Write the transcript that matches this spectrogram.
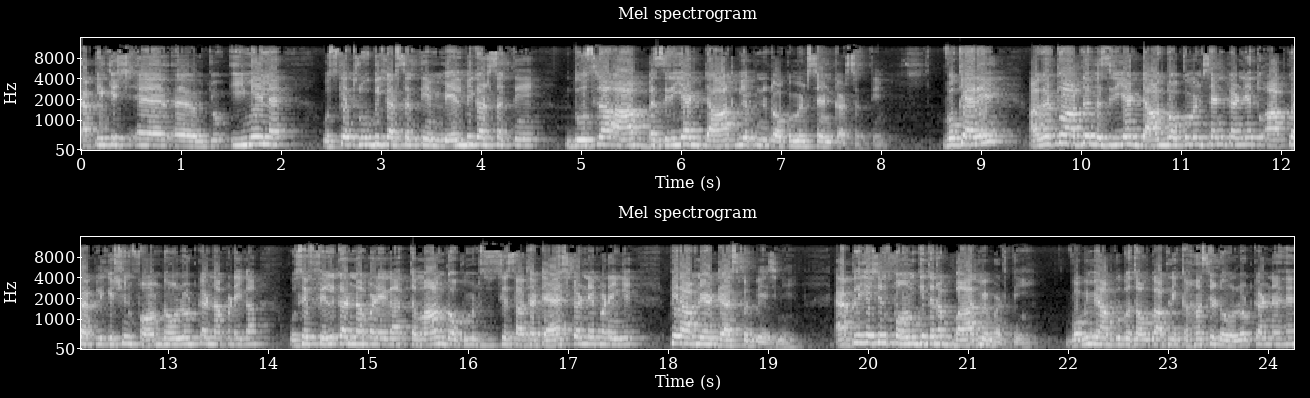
एप्लीकेशन जो ईमेल है, उसके थ्रू भी कर सकते हैं मेल भी कर सकते हैं। दूसरा, आप बजरिया डाक भी अपने डॉक्यूमेंट सेंड कर सकते हैं। वो कह रहे हैं, अगर तो आपने बजरिया डाक डॉक्यूमेंट सेंड करने हैं तो आपको एप्लीकेशन फॉर्म डाउनलोड करना पड़ेगा, उसे फिल करना पड़ेगा, तमाम डॉक्यूमेंट्स उसके साथ अटैच करने पड़ेंगे, फिर आपने एड्रेस पर भेजने एप्लीकेशन फॉर्म की तरफ़ बाद में बढ़ते हैं। वो भी मैं आपको बताऊँगा आपने कहाँ से डाउनलोड करना है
